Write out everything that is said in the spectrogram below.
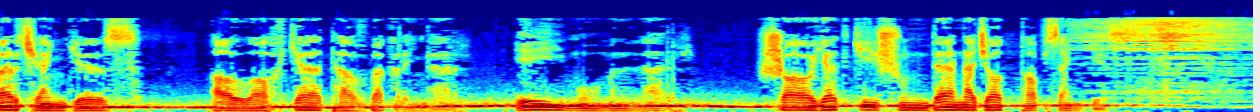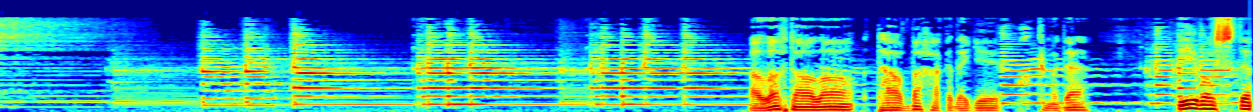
Barchangiz allohga tavba qilinglar ey mo'minlar shoyatki shunda najot topsangiz. Alloh taolo tavba haqidagi hukmida bevosita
